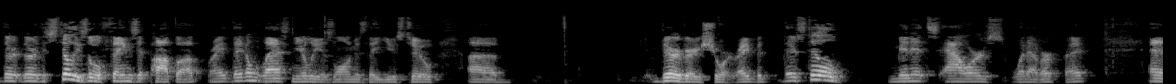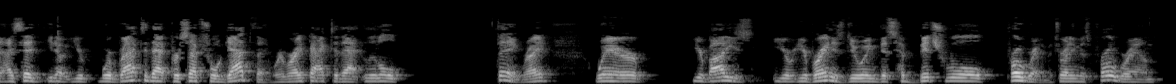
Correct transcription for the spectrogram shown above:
there, there are still these little things that pop up, right? They don't last nearly as long as they used to. Uh, very, very short, right? But they're still minutes, hours, whatever, right? And I said, you know, we're back to that perceptual gap thing. We're right back to that little thing, right? Where your body's, your, your brain is doing this habitual program. It's running this program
